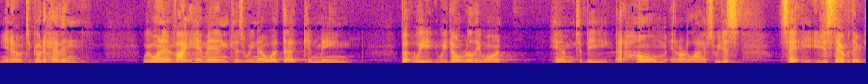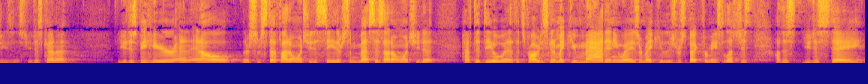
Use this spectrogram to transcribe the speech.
you know, to go to heaven we want to invite him in because we know what that can mean, but we, we don't really want him to be at home in our lives. We just say, You just stay over there, Jesus. You just kind of, you just be here, and, and I'll, there's some stuff I don't want you to see. There's some messes I don't want you to have to deal with. It's probably just going to make you mad, anyways, or make you lose respect for me. So let's just, I'll just, you just stay,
